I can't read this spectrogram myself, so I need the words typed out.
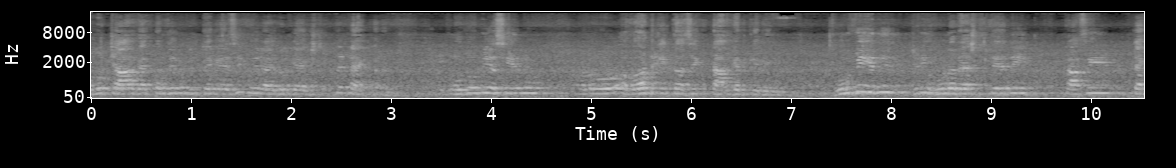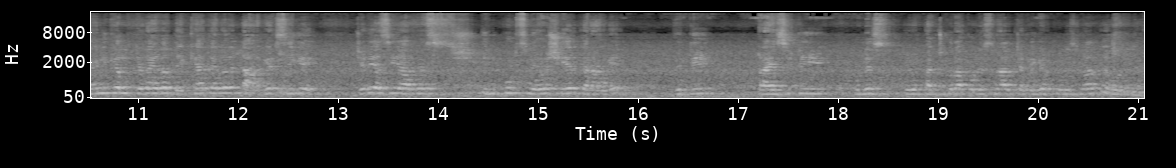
ਉਦੋਂ ਚਾਰ ਵੈਪਨ ਦੇ ਨੂੰ ਦਿੱਤੇ ਗਏ ਸੀ, ਕੋਈ ਰਾਈਵਲ ਗੈਂਗਸਟਰ ਤੇ ਅਟੈਕ ਕਰਨ ਉਦੋਂ ਵੀ ਅਸੀਂ ਇਹਨੂੰ ਮਤਲਬ ਅਵਰਟ ਕੀਤਾ ਸੀ ਟਾਰਗੇਟ ਕਿਲਿੰਗ ਹੁਣ ਵੀ ਇਹਦੀ ਜਿਹੜੀ ਹੁਣ ਅਰੈਸਟ ਤੇ ਇਹਦੀ ਕਾਫੀ ਟੈਕਨੀਕਲ ਜਿਹੜਾ ਇਹਦਾ ਦੇਖਿਆ ਤੇ ਇਹਨਾਂ ਦੇ ਟਾਰਗੇਟ ਸੀਗੇ, ਜਿਹੜੇ ਅਸੀਂ ਆਪਣੇ ਇਨਪੁਟਸ ਨੇ ਉਹ ਸ਼ੇਅਰ ਕਰਾਂਗੇ with the tri city police ਜਿਵੇਂ ਪੰਚਕੂਲਾ ਪੁਲਿਸ ਨਾਲ ਚੰਡੀਗੜ੍ਹ ਪੁਲਿਸ ਨਾਲ ਤੇ ਹੋਰ ਵੀ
